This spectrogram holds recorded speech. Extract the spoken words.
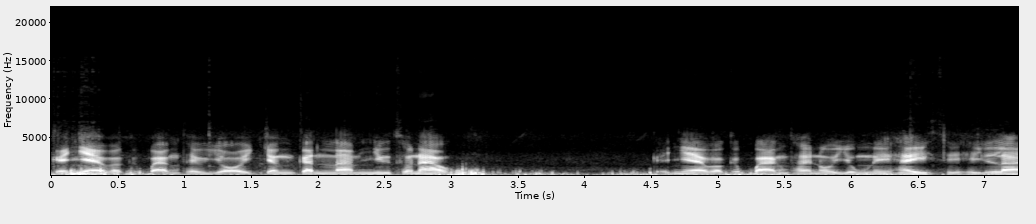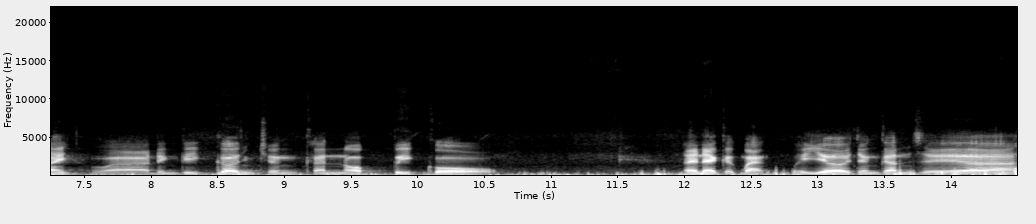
cả nhà và các bạn theo dõi Trần Canh làm như thế nào. Cả nhà và các bạn thấy nội dung này hay thì hãy like và đăng ký kênh Trần Canh Pico đây này các bạn, bây giờ Trần Canh sẽ à,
